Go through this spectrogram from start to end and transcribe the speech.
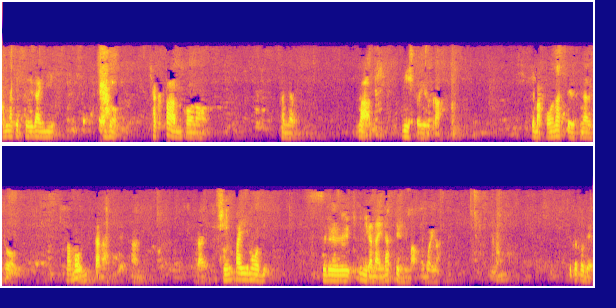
こんだけ盛大に、あの、100%向こうの、なんだろう、まあ、ミスというか、で、まあ、こうなってるってなると、まあ、もういいかなって、あの、心配もする意味がないなっていうふうにまあ思いますね。ということで、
